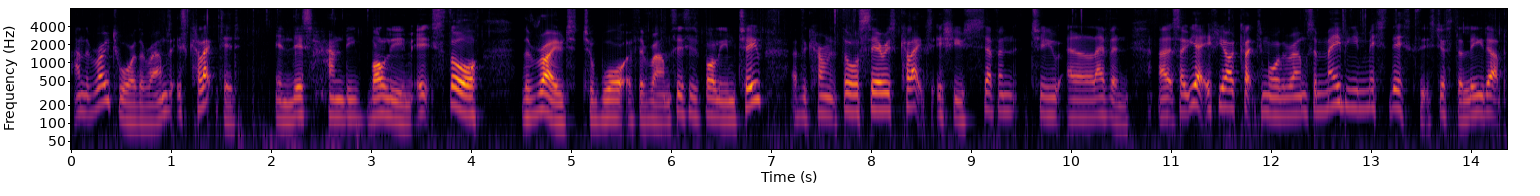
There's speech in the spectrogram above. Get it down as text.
and the Road to War of the Realms is collected in this handy volume. It's Thor the Road to War of the Realms. This is volume two of the current Thor series. Collects issues 7 to 11. Uh, so, yeah, if you are collecting War of the Realms and maybe you missed this because it's just a lead up,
